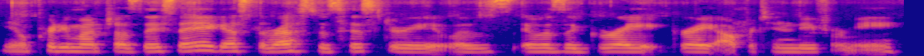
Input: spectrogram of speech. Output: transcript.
you know, pretty much as they say, I guess the rest is history. It was it was a great great opportunity for me.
